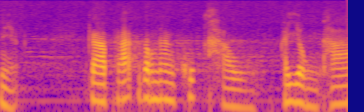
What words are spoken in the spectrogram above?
เนี่ยกราบพระก็ต้องนั่งคุกเขา่าขยงเท้า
